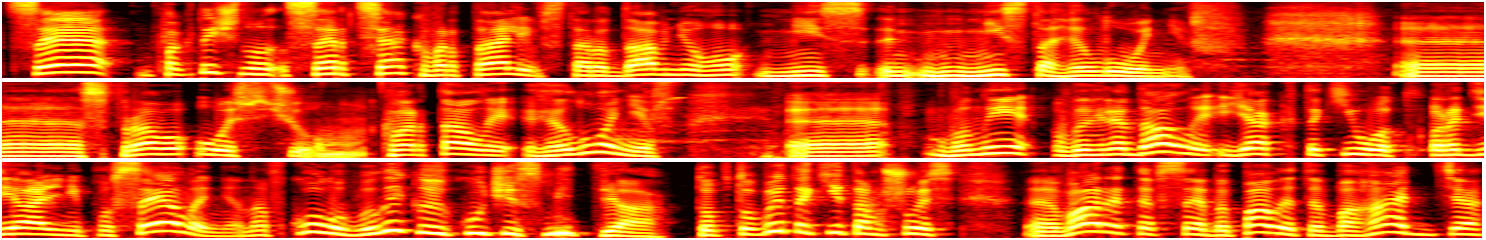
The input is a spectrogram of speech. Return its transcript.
Це фактично серця кварталів стародавнього міс... міста Гелонів. Е, справа ось в чому. Квартали Гелонів е, вони виглядали як такі от радіальні поселення навколо великої кучі сміття. Тобто ви такі там щось е, варите в себе, палите багаття,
